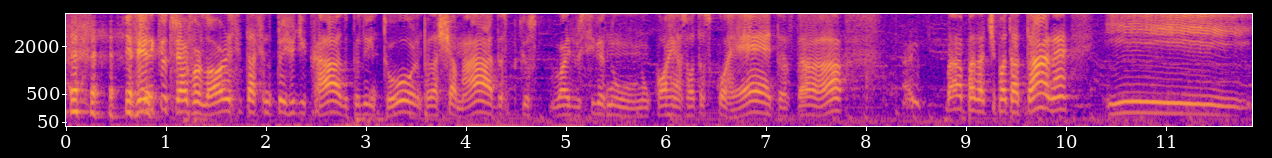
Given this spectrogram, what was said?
dizendo que o Trevor Lawrence está sendo prejudicado pelo entorno, pelas chamadas, porque os wide receivers não, não correm as rotas corretas, tá? Patati patatá, né? E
